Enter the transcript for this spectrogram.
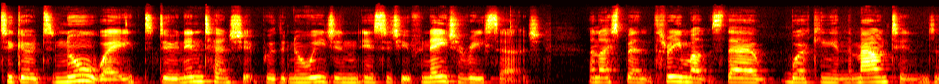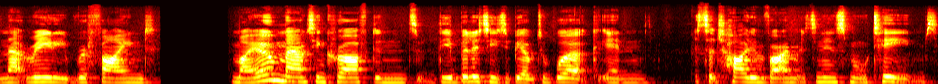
to go to Norway to do an internship with the Norwegian Institute for Nature Research. And I spent three months there working in the mountains, and that really refined my own mountain craft and the ability to be able to work in such hard environments and in small teams.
